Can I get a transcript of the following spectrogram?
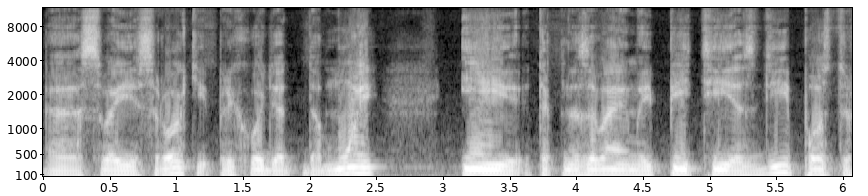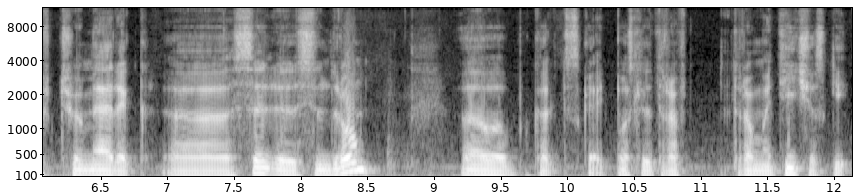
э, свои сроки, приходят домой, и так называемый PTSD, Post-Traumatic э, э, синдром, э, как сказать, после трав травматический,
